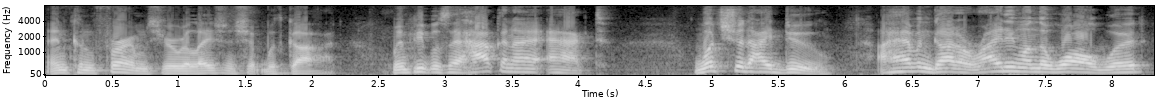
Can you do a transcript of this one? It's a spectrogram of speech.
and confirms your relationship with God. When people say, How can I act? What should I do? I haven't got a writing on the wall, Wood.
